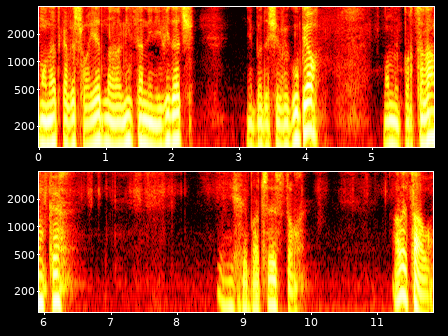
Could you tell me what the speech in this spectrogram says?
Monetka wyszła jedna, ale nic na niej nie widać. Nie będę się wygłupiał. Mamy porcelankę. I chyba czystą. Ale całą.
